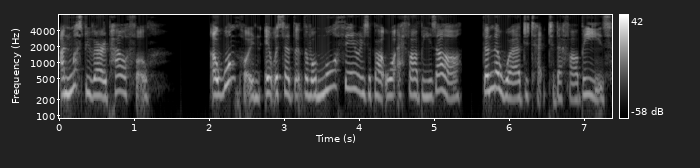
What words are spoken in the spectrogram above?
and must be very powerful. At one point, it was said that there were more theories about what FRBs are than there were detected FRBs.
